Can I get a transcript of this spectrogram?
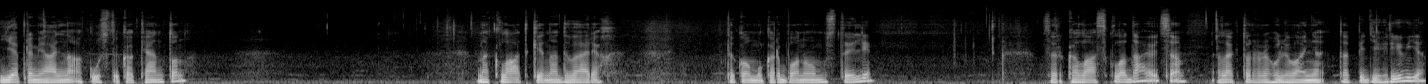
Є преміальна акустика Kenton. Накладки на дверях в такому карбоновому стилі. Зеркала складаються, електрорегулювання та підігрів є.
